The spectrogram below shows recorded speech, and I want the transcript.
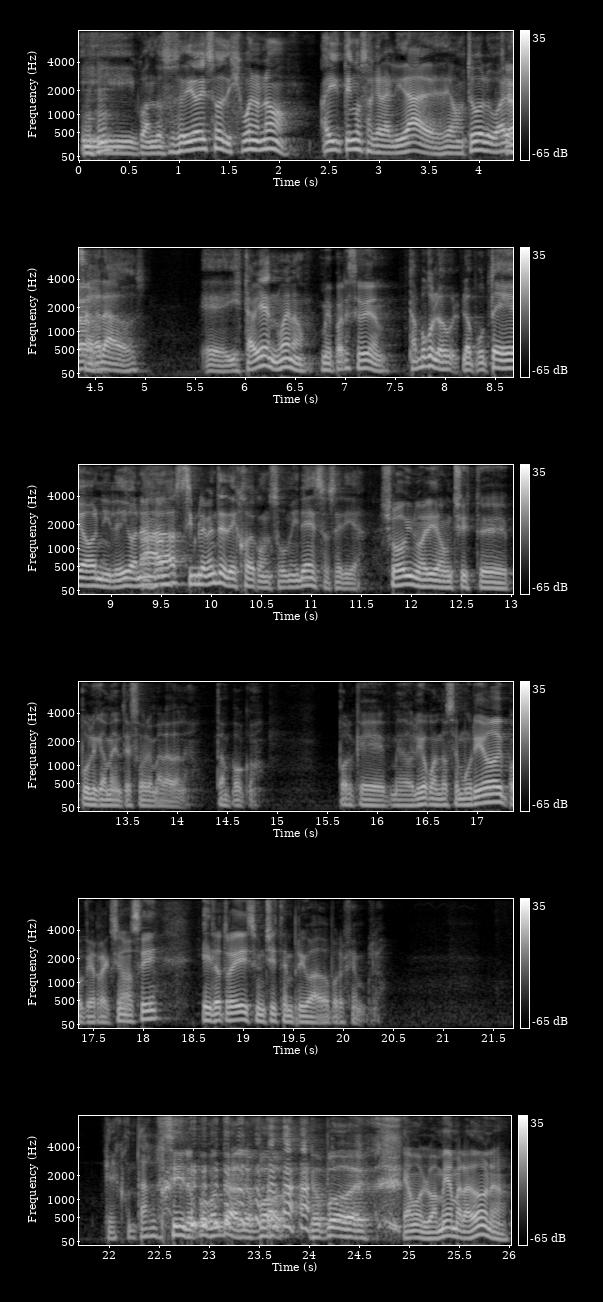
Y cuando sucedió eso, dije, bueno, no, ahí tengo sacralidades, digamos, tengo lugares sagrados. Eh, y está bien, bueno. Me parece bien. Tampoco lo, puteo ni le digo nada, simplemente dejo de consumir eso sería. Yo hoy no haría un chiste públicamente sobre Maradona, tampoco. Porque me dolió cuando se murió y porque reacciono así. El otro día hice un chiste en privado, por ejemplo. ¿Quieres contarlo? Sí, lo puedo contar, lo puedo, lo puedo digamos, lo amé a Maradona.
